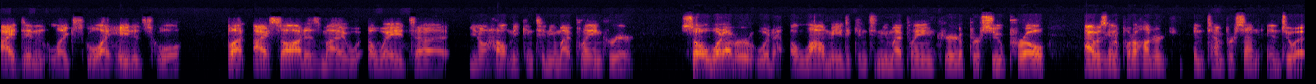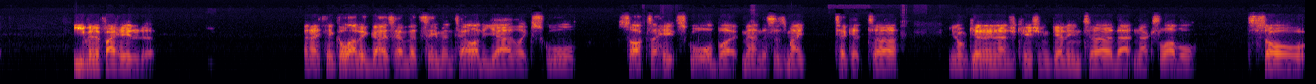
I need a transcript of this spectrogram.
I didn't like school. I hated school, but I saw it as my a way to, you know, help me continue my playing career. So whatever would allow me to continue my playing career to pursue pro, I was going to put 110% into it, even if I hated it. And I think a lot of guys have that same mentality. Yeah, like school sucks. I hate school, but man, this is my ticket to, you know, getting an education, getting to that next level. So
